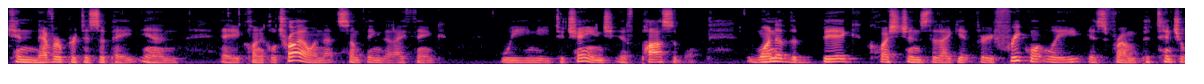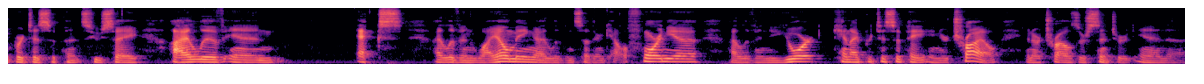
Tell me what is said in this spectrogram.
can never participate in a clinical trial. And that's something that I think we need to change if possible. One of the big questions that I get very frequently is from potential participants who say, I live in X I live in Wyoming, I live in Southern California, I live in New York. Can I participate in your trial? And our trials are centered in uh,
